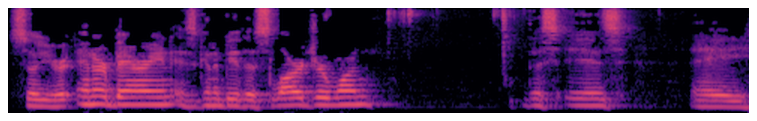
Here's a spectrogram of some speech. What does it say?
So your inner bearing is going to be this larger one. This is a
